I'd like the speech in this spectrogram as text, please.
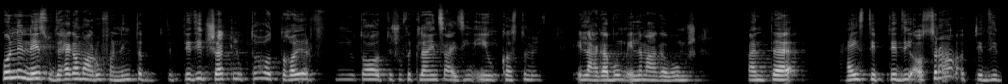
كل الناس ودي حاجة معروفة ان انت بتبتدي بشكل وبتقعد تغير فيه وتقعد تشوف ال clients عايزين إيه وال customers إيه اللي عجبهم إيه اللي ما عجبهمش. فانت عايز تبتدي أسرع ابتدي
